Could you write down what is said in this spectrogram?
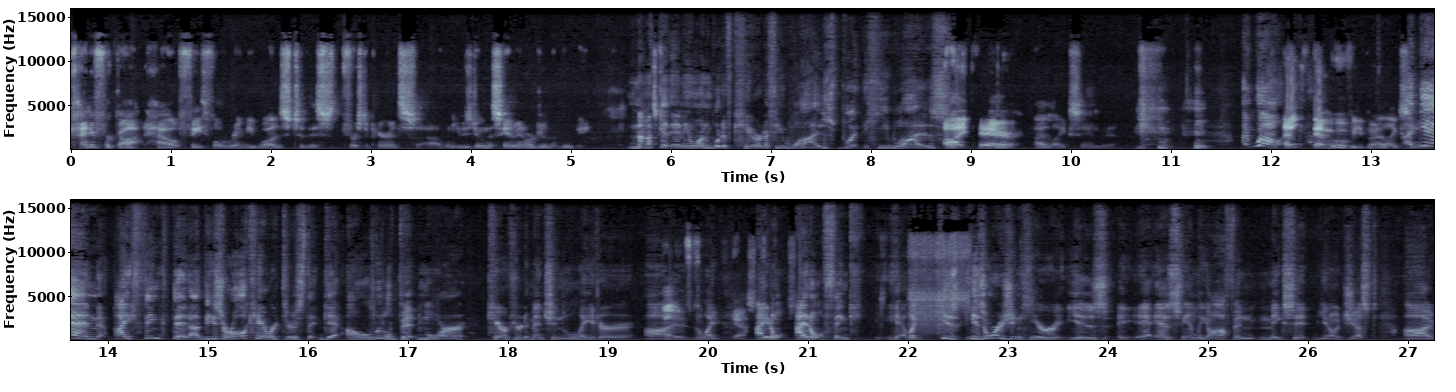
kind of forgot how faithful Raimi was to this first appearance uh, when he was doing the Sandman origin in the movie. Not that anyone would have cared if he was, but he was. I care. I like Sandman. well, I like that movie, but I like Sandman. again, I think that uh, these are all characters that get a little bit more character dimension later. Uh, like, Yes. I don't, I don't think, yeah, like his his origin here is, as Stan Lee often makes it, you know, just uh,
